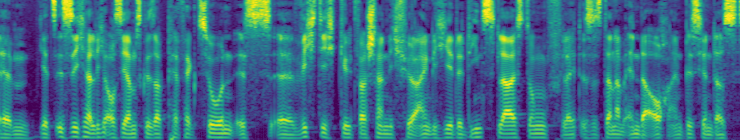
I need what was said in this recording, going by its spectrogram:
Ähm, jetzt ist sicherlich auch, Sie haben es gesagt, Perfektion ist äh, wichtig, gilt wahrscheinlich für eigentlich jede Dienstleistung. Vielleicht ist es dann am Ende auch ein bisschen das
